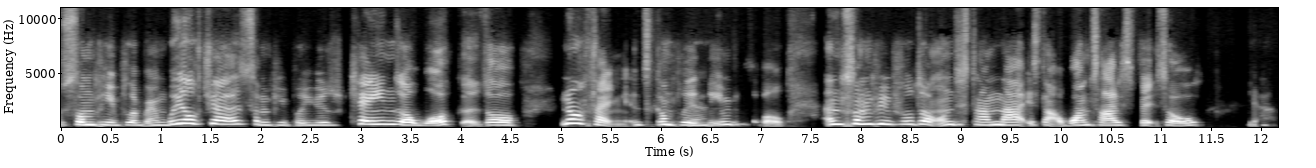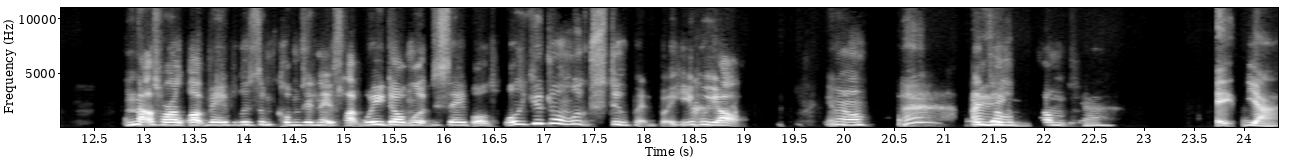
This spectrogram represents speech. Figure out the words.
some people are in wheelchairs, some people use canes or walkers or nothing. It's completely invisible, and some people don't understand that it's not a one size fits all. Yeah. And that's where a lot of ableism comes in. It's like we don't look disabled. Well, you don't look stupid, but here we are. You know, I think um, yeah it yeah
